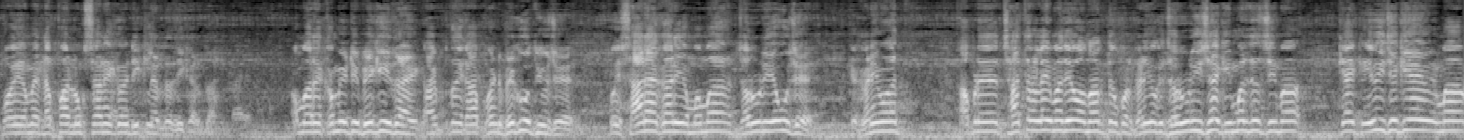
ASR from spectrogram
કોઈ અમે નફા નુકસાની કોઈ ડિક્લેર નથી કરતા. અમારે કમિટી ભેગી થાય આ આ ફંડ ભેગું થયું છે. કોઈ સારા કાર્યમાં જરૂરી એવું છે કે ઘણી વખત આપણે છાત્રાલયમાં દેવા માગતો પણ ઘણી વખત જરૂરી છે કે ઇમરજન્સીમાં ક્યાંક એવી જગ્યાએ એમાં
